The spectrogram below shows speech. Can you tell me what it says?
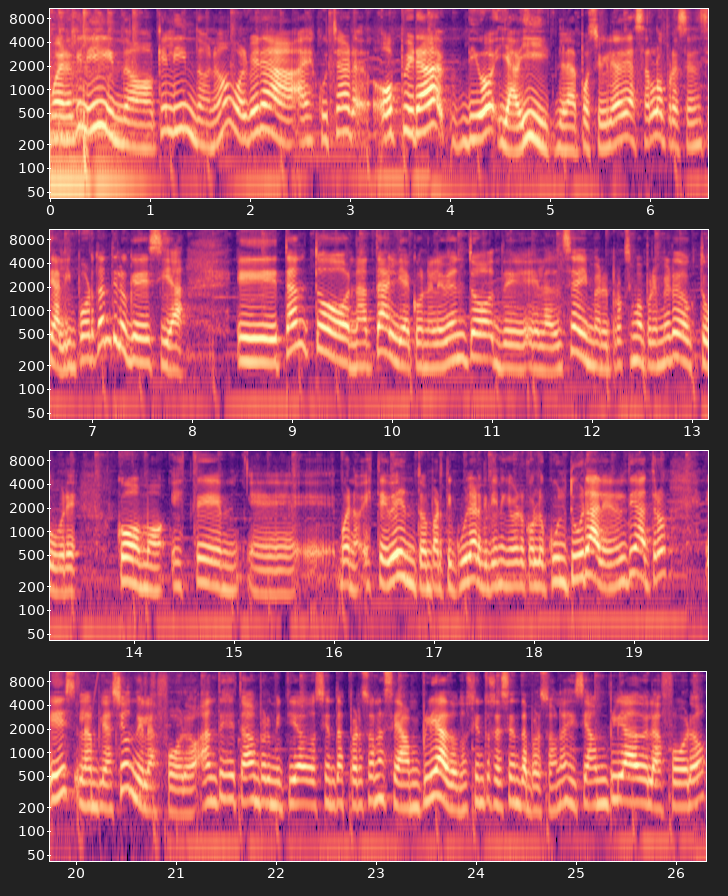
Bueno, qué lindo, qué lindo, ¿no? Volver a, escuchar ópera, digo, y ahí la posibilidad de hacerlo presencial. Importante lo que decía. eh, tanto Natalia con el evento del Alzheimer el próximo primero de octubre, como este, eh, bueno, este evento en particular que tiene que ver con lo cultural en el teatro, es la ampliación del aforo. Antes estaban permitidas 200 personas, se ha ampliado, 260 personas, y se ha ampliado el aforo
